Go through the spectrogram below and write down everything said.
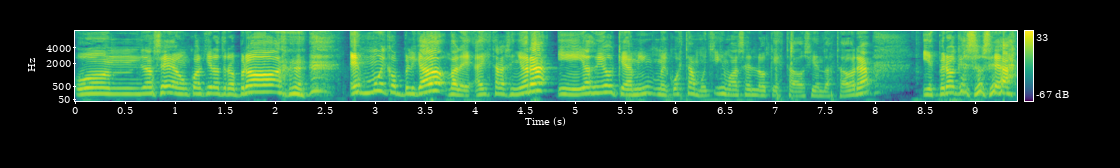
un, no sé, un cualquier otro pro. es muy complicado. Vale, ahí está la señora. Y ya os digo que a mí me cuesta muchísimo hacer lo que he estado haciendo hasta ahora. Y espero que eso sea,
